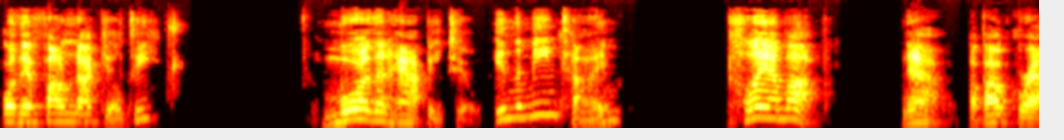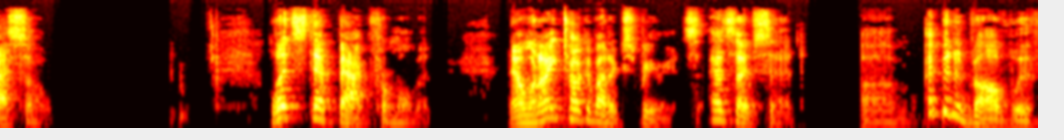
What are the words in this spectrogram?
or they're found not guilty, more than happy to. In the meantime, clam up. Now, about Grasso. Let's step back for a moment. Now, when I talk about experience, as I've said, um, I've been involved with,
